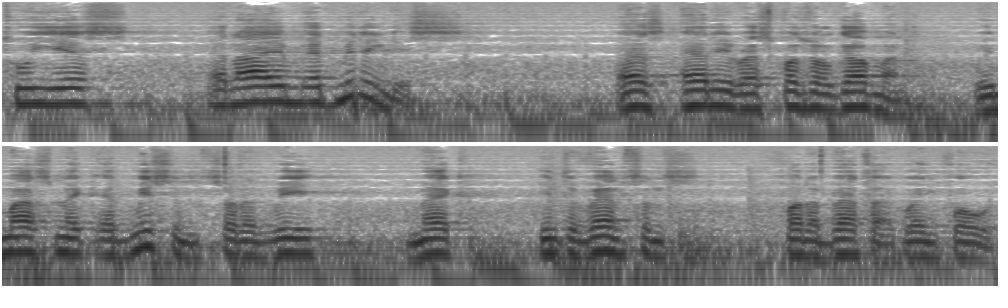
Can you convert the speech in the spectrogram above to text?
two years, and I am admitting this. As any responsible government, we must make admissions so that we make interventions for the better going forward.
